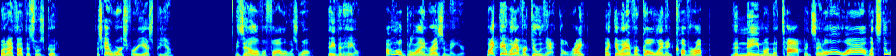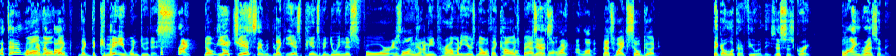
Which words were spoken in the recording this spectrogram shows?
But I thought this was good. This guy works for ESPN. He's a hell of a follow as well. David Hale. I have a little blind resume here. Like they would ever do that, though, right? Like they would ever go in and cover up the name on the top and say, "Oh wow, let's do it that way." Well, no, like like the committee wouldn't do this, right? No, There's no chance ES, they would do. Like that. ESPN's been doing this for as long. as yeah. I mean, for how many years now with like college oh, basketball? That's right. I love it. That's why it's so good. Take a look at a few of these. This is great. Blind resume.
